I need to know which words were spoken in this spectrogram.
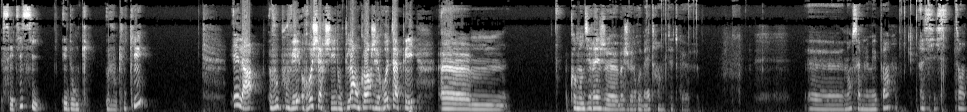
c'est ici. Et donc, vous cliquez. Et là, vous pouvez rechercher. Donc là encore, j'ai retapé... Euh, comment dirais-je bah, Je vais le remettre. Hein. Peut-être que... Euh, non, ça me le met pas. Assistant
